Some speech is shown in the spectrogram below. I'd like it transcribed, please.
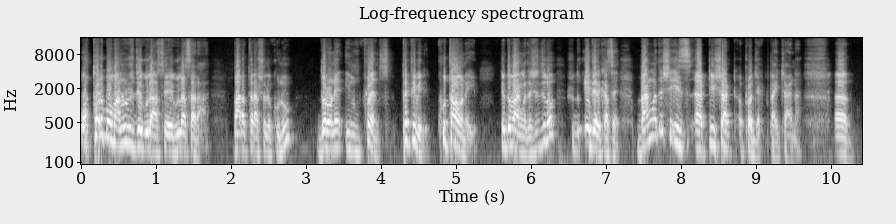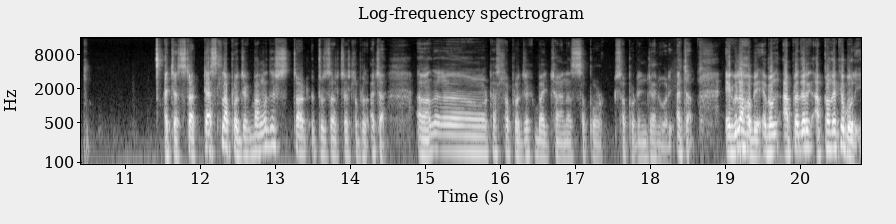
অথর্ব মানুষ যেগুলো আছে, এগুলা ছাড়া ভারতের আসলে কোনো ধরনের ইনফ্লুয়েন্স পৃথিবীর কোথাও নেই। কিন্তু বাংলাদেশে ছিল শুধু এদের কাছে। Bangladesh is T shirt project by China আচ্ছা start Tesla project Bangladesh start Tesla আচ্ছা Tesla project by China support support in January আচ্ছা এগুলা হবে এবং আপনাদের, আপনাদেরকে বলি,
